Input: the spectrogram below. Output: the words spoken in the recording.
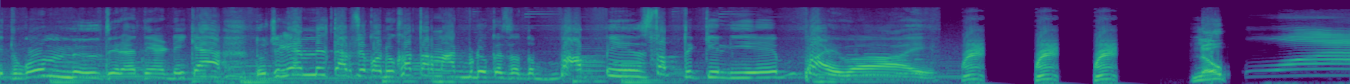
देखने को मिलती रहती है ठीक है? तो चलिए मिलते हैं आपसे कोई खतरनाक वीडियो के साथ। वापिस तब तक के लिए बाय बाय Nope. What?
